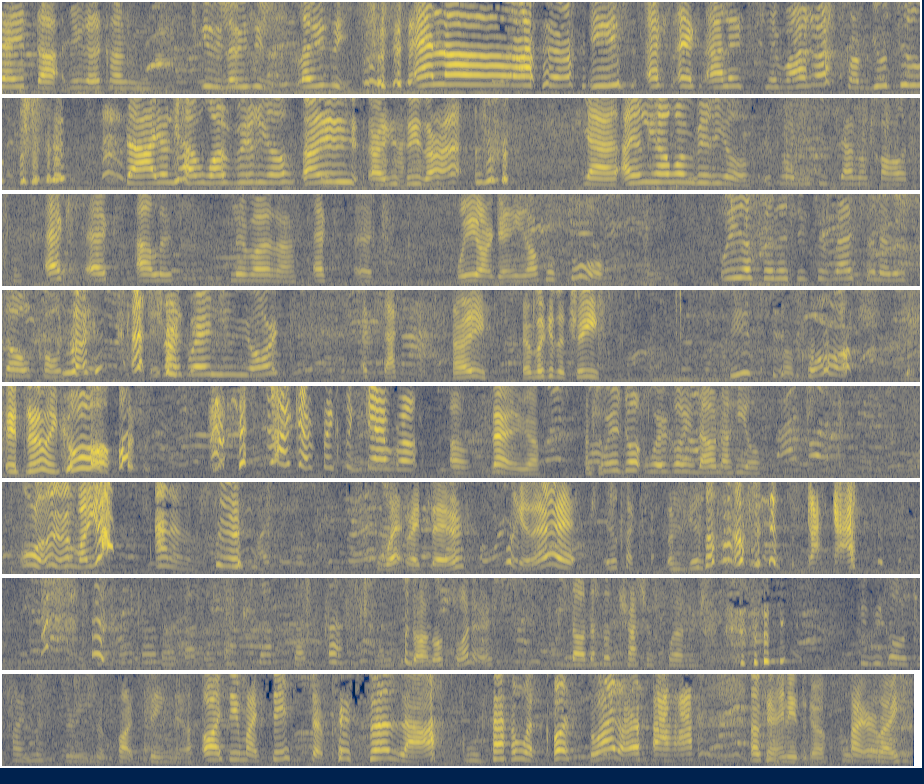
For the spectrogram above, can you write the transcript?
say that you're gonna come. Excuse me, let me see. Let me see. Hello! It's XX Alex Navarra from YouTube. that I only have one video. I I can see that. Yeah, I only have one video. It's my YouTube channel called XX Alex Navarra. XX. we are getting off of school. We just finished intervention and it's so cold. It's like we're in New York. Exactly. Hey, and look at the tree. so cool. It's really cool. I can't fix the camera. Oh, There you go. I'm just. we're do- we're going down a hill. Oh, oh my god! I don't know. It's wet right there. Look at that. It looks like. It's caca. Look at all those sweaters. no, that's a trash of sweaters. Here we go to find mystery. Part thing now. Oh, I see my sister Priscilla. Good with good sweater. okay, I need to go. Alright, bye.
